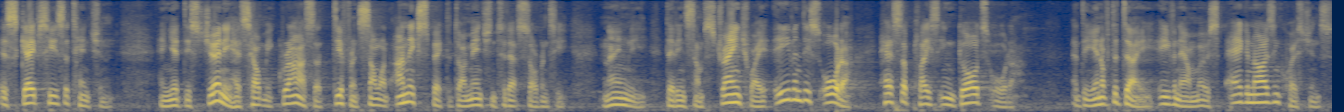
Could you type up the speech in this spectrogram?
escapes his attention. And yet, this journey has helped me grasp a different, somewhat unexpected dimension to that sovereignty namely, that in some strange way, even disorder has a place in God's order. At the end of the day, even our most agonizing questions,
